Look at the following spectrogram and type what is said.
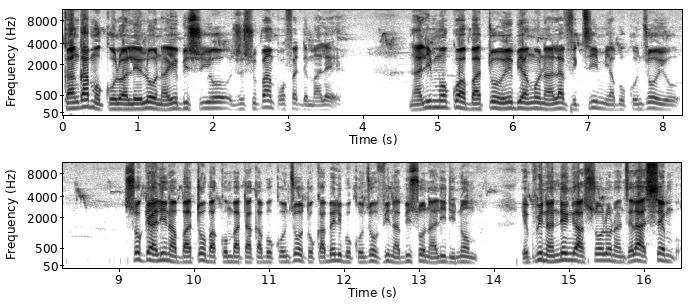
kanga mokolo ya lelo nayebisi yo je suis pas un prophète de malheur. Nali moko ya bato oyo oyebi yango na la victime ya bokonzi oyo soki ali na bato bakombataka bokonzi oyo tokabeli bokonzi oyo vi na biso nali du nombre epuis na ndenge ya solo na nzela ya sembo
